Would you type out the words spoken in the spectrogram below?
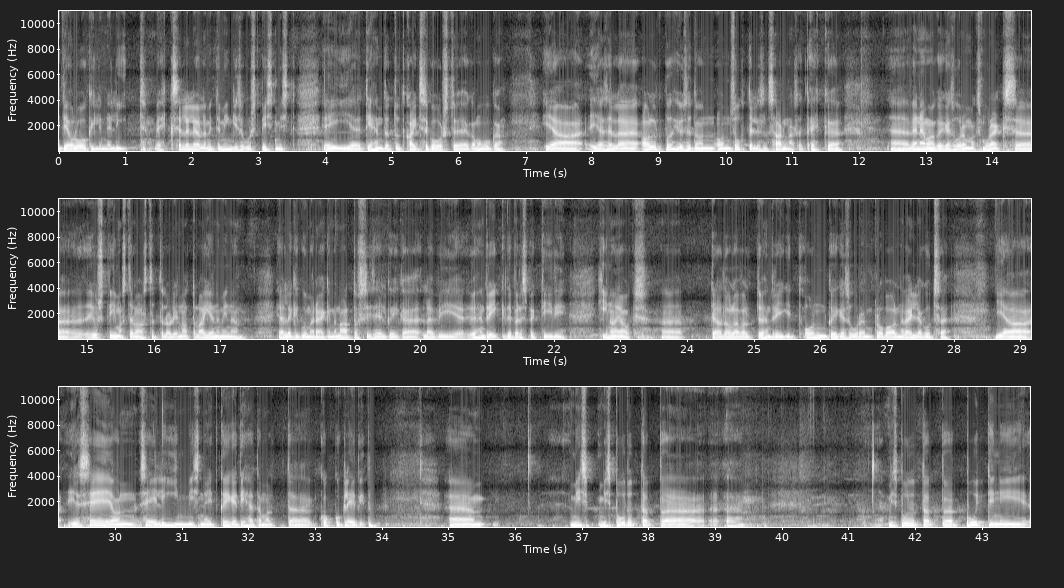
ideoloogiline liit. ehk sellel ei ole mitte mingisugust pistmist ei äh, tihendatud kaitsekoostöö ega muuga. Ja, ja selle algpõhjused on, on suhteliselt sarnased ehk Venemaa kõige suuremaks mureks just viimastel aastatel oli NATO laienemine jällegi, kui me räägime NATO-st, siis eelkõige läbi Ühendriikide perspektiivi. Hiina jaoks äh, teadaolevalt Ühendriigid on kõige suurem globaalne väljakutse. ja, ja see on see liim, mis neid kõige tihedamalt äh, kokku kleebib. Mis, mis puudutab äh, mis puudutab Putini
